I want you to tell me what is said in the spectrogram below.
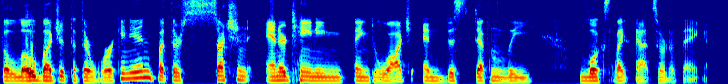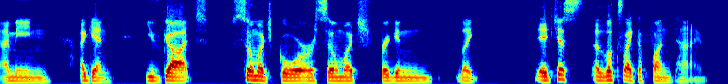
the low budget that they're working in, but they're such an entertaining thing to watch. And this definitely looks like that sort of thing. I mean, again, you've got so much gore, so much friggin' like it just it looks like a fun time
